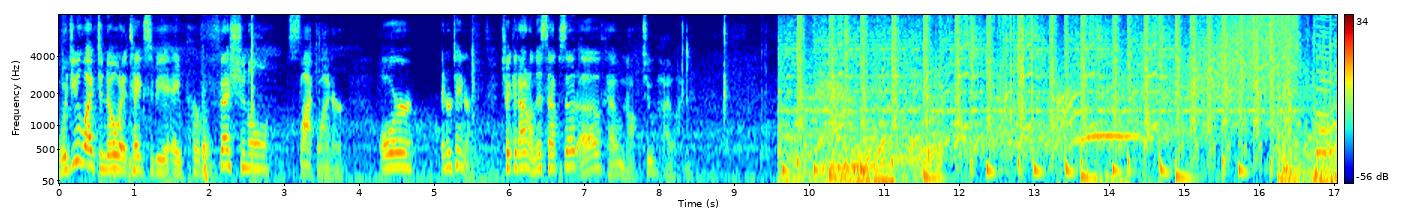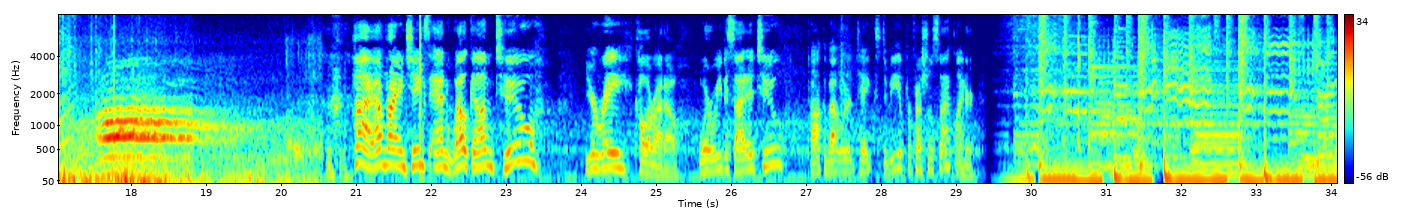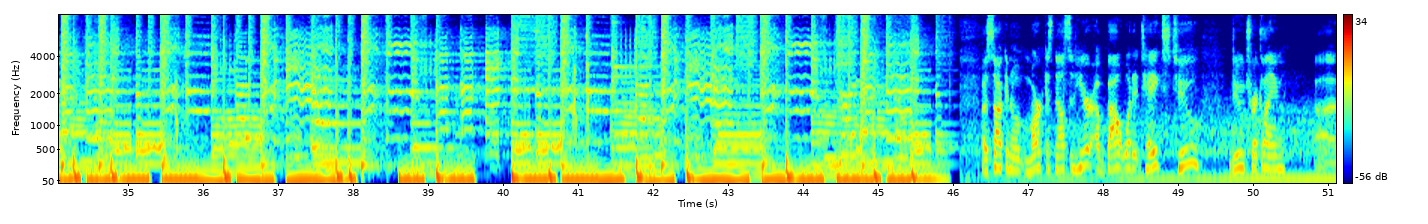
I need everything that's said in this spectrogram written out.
Would you like to know what it takes to be a professional slackliner or entertainer? Check it out on this episode of How Not to Highline. Hi, I'm Ryan Jenks, and welcome to Ouray, Colorado, where we decided to talk about what it takes to be a professional slackliner. I was talking to Marcus Nelson here about what it takes to do trick line, uh,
